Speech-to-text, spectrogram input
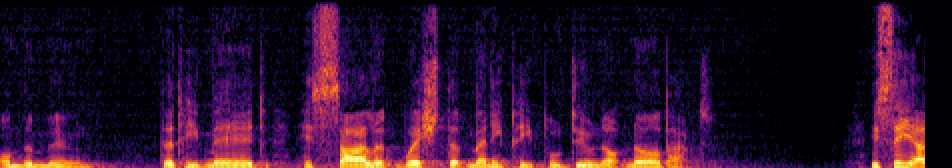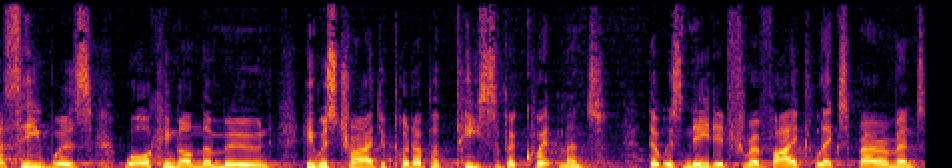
on the moon that he made his silent wish that many people do not know about. You see, as he was walking on the moon, he was trying to put up a piece of equipment that was needed for a vital experiment,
